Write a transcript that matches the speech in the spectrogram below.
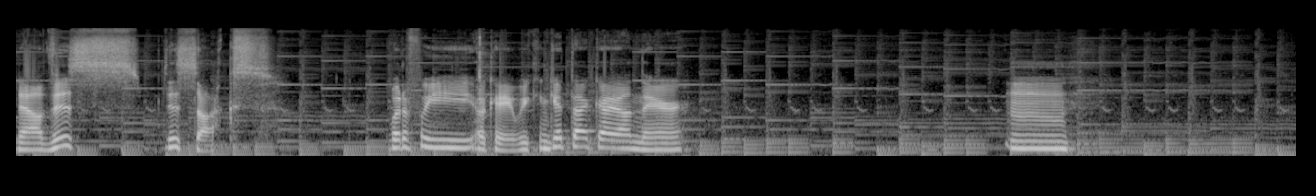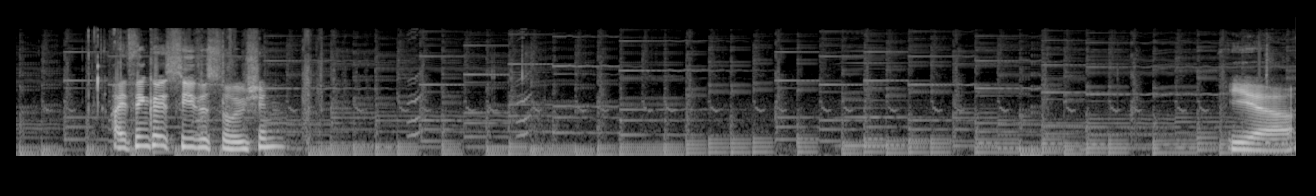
Now this, this sucks. What if we, okay, we can get that guy on there. Hmm. I think I see the solution. Yeah.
